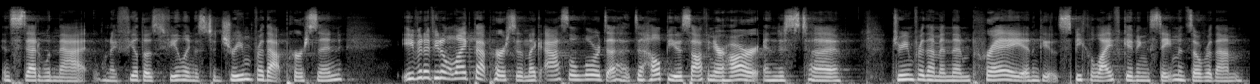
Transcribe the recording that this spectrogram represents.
instead, when that when I feel those feelings, to dream for that person even if you don't like that person, like ask the Lord to, to help you to soften your heart and just to dream for them and then pray and speak life giving statements over them.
